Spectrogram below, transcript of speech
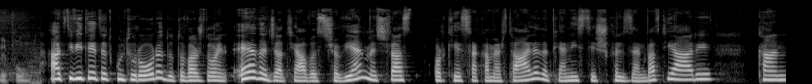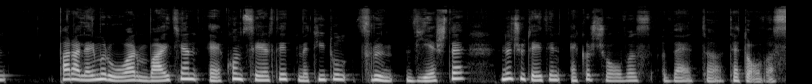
me punë. Aktivitetet kulturore do të vazhdojnë edhe gjatë javës që vjen, me ç'rast Orkestra Kamertale dhe pianisti Shkëlzen Baftiari kanë paralajmëruar mbajtjen e koncertit me titull Frymë vjeshte në qytetin e Kërçovës dhe të Tetovës.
